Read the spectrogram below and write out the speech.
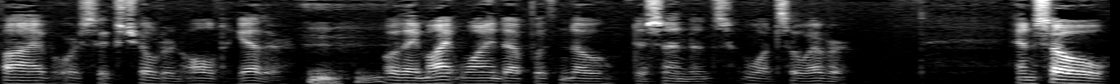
five or six children altogether, mm-hmm. or they might wind up with no descendants whatsoever. And so,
